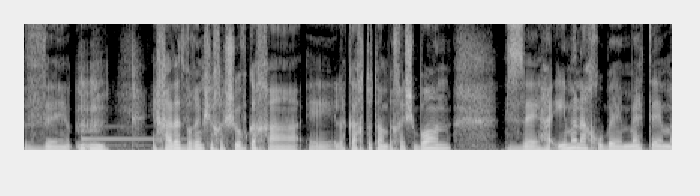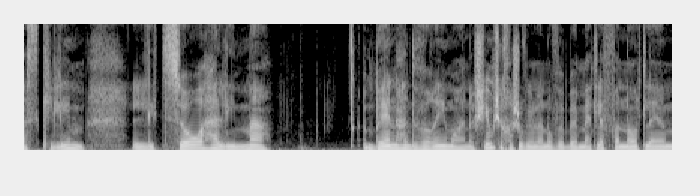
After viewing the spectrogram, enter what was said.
ואחד הדברים שחשוב ככה אה, לקחת אותם בחשבון, זה האם אנחנו באמת משכילים ליצור הלימה בין הדברים או האנשים שחשובים לנו, ובאמת לפנות להם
